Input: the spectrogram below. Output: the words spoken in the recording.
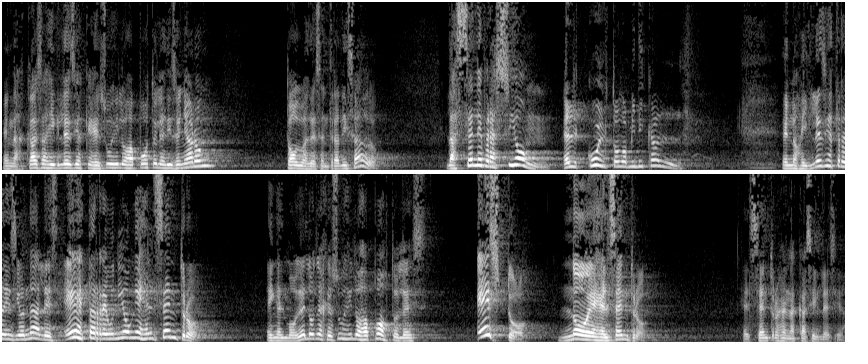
En las casas iglesias que Jesús y los apóstoles diseñaron, todo es descentralizado. La celebración, el culto dominical. En las iglesias tradicionales, esta reunión es el centro. En el modelo de Jesús y los apóstoles, esto no es el centro. El centro es en la casa iglesia.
